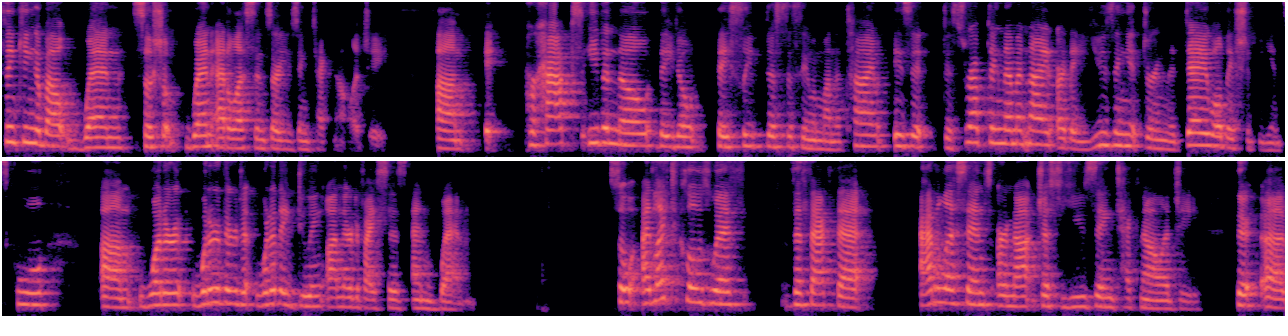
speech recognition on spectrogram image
thinking about when social, when adolescents are using technology. Um, it, perhaps even though they don't, they sleep just the same amount of time, is it disrupting them at night? Are they using it during the day while they should be in school? Um, what are what are their what are they doing on their devices and when? So I'd like to close with the fact that adolescents are not just using technology uh,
